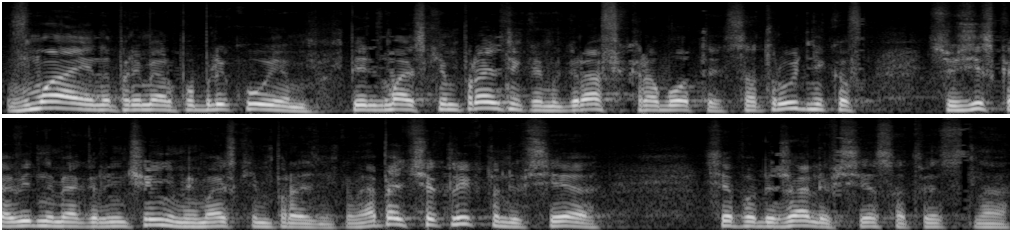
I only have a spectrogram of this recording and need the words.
В мае, например, публикуем перед майскими праздниками график работы сотрудников в связи с ковидными ограничениями и майскими праздниками. Опять все кликнули, все, все побежали, все, соответственно,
